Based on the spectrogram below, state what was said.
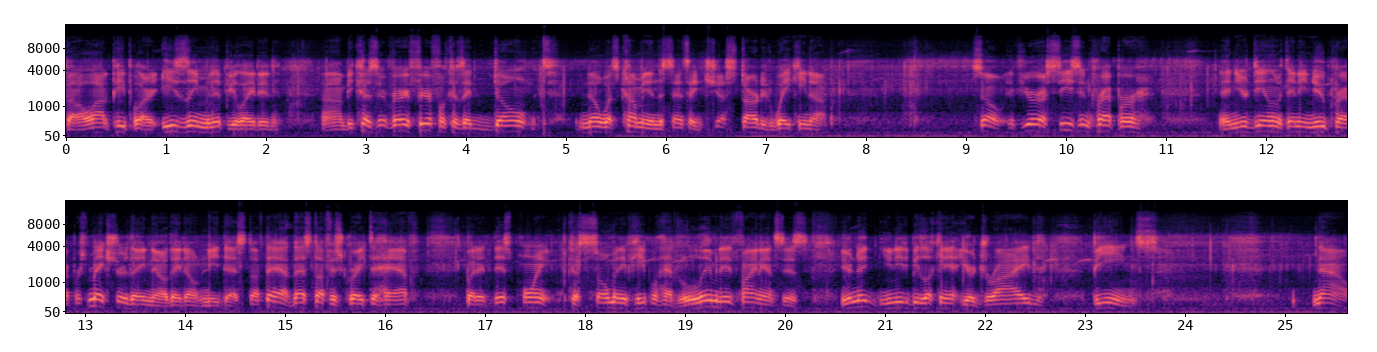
but a lot of people are easily manipulated uh, because they're very fearful because they don't know what's coming in the sense they just started waking up. So if you're a seasoned prepper and you're dealing with any new preppers, make sure they know they don't need that stuff. That, that stuff is great to have, but at this point, because so many people have limited finances, you need, you need to be looking at your dried beans. Now,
